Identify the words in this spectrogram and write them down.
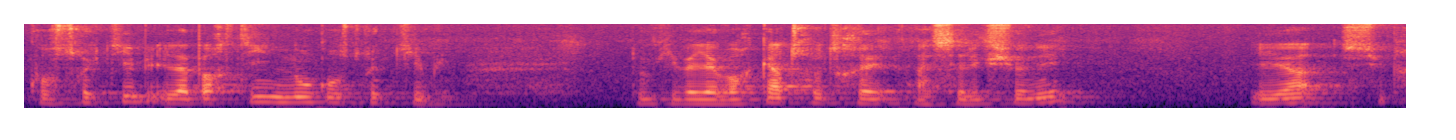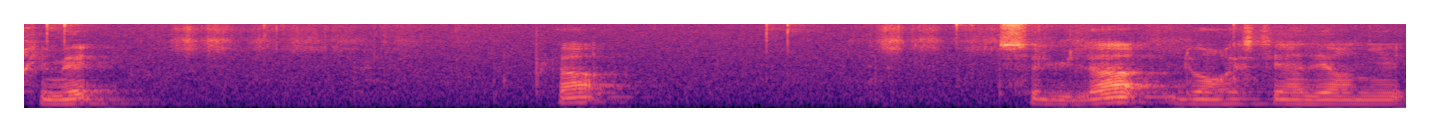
constructible et la partie non constructible. Donc il va y avoir quatre traits à sélectionner et à supprimer. Là, celui-là, il doit en rester un dernier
